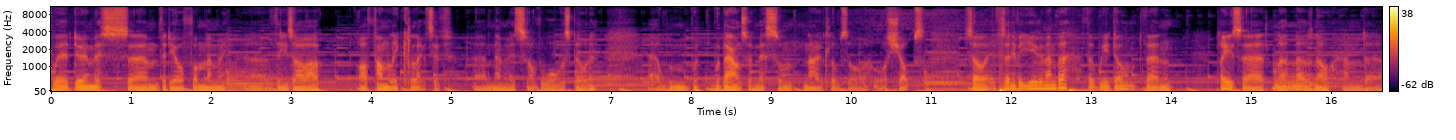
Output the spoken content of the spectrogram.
we're doing this um, video from memory. Uh, these are our, our family collective uh, memories of the Woolworths building. Uh, we're bound to have missed some nightclubs or, or shops. So if there's anything you remember that we don't, then please uh, let, let, us know and um,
